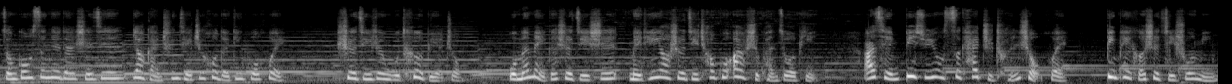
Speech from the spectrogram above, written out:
总公司那段时间要赶春节之后的订货会，设计任务特别重。我们每个设计师每天要设计超过二十款作品，而且必须用四开纸纯手绘，并配合设计说明。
